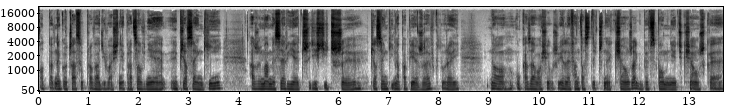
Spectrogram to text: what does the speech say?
Od pewnego czasu prowadzi właśnie pracownię piosenki, a że mamy serię 33 piosenki na papierze, w której no, ukazało się już wiele fantastycznych książek, by wspomnieć książkę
